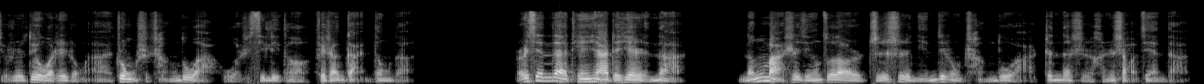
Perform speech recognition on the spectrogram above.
就是对我这种啊重视程度啊，我是心里头非常感动的。而现在天下这些人呐，能把事情做到直视您这种程度啊，真的是很少见的。”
